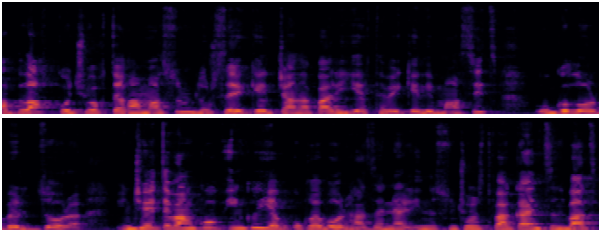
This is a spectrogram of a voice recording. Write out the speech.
Աբլախ կոչվող տեղամասում դուրս է եկել ճանապարհի երթևեկելի մասից ու գլորվել ձորը, ինչի հետևանքով ինքը եւ ուղևոր 1994 թվականին ծնված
